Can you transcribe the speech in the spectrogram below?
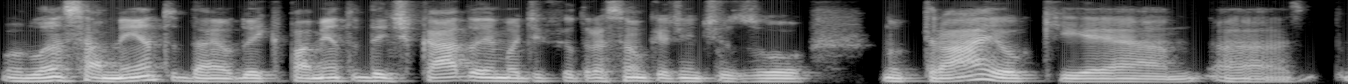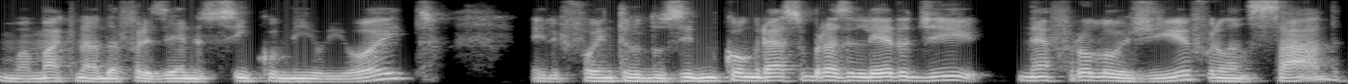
o lançamento da, do equipamento dedicado à hemodifiltração que a gente usou no trial, que é a, a, uma máquina da Fresenius 5008, ele foi introduzido no Congresso Brasileiro de Nefrologia, foi lançado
